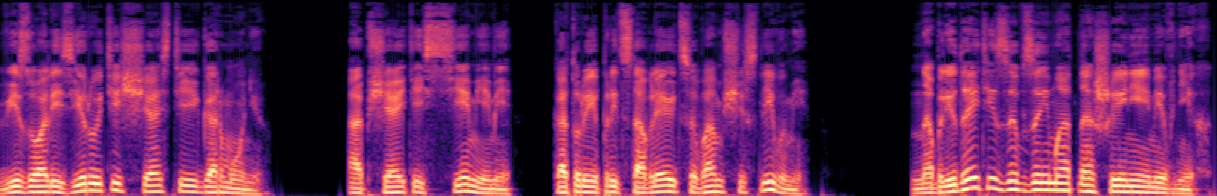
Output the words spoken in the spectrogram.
Визуализируйте счастье и гармонию. Общайтесь с семьями, которые представляются вам счастливыми. Наблюдайте за взаимоотношениями в них.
